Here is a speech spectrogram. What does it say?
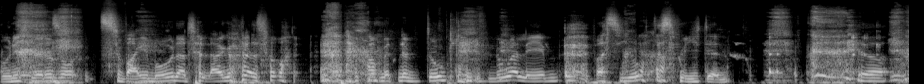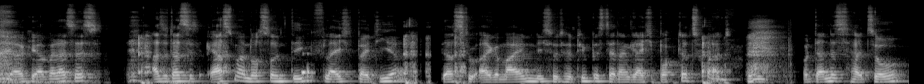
Und ich würde so zwei Monate lang oder so einfach mit einem dunklen Flur leben. Was juckt es mich denn? Ja. ja, okay, aber das ist, also das ist erstmal noch so ein Ding vielleicht bei dir, dass du allgemein nicht so der Typ bist, der dann gleich Bock dazu hat. Und dann ist halt so,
